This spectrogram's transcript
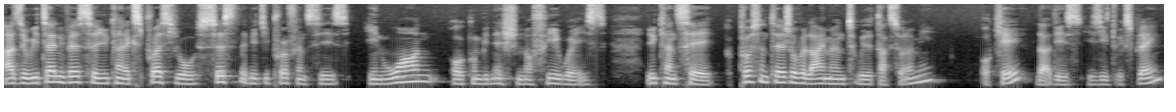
as a retail investor, you can express your sustainability preferences in one or combination of three ways you can say a percentage of alignment with the taxonomy. Okay, that is easy to explain.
